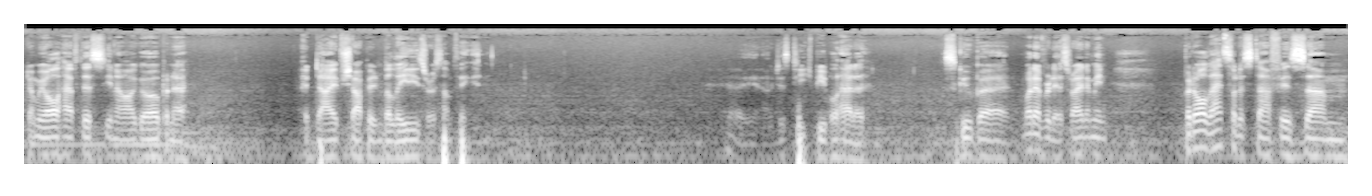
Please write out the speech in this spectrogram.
don't we all have this, you know, I go open a a dive shop in Belize or something and uh, you know, just teach people how to scuba, and whatever it is, right? I mean, but all that sort of stuff is um,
